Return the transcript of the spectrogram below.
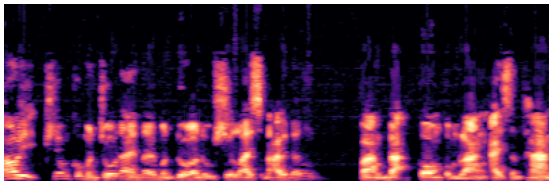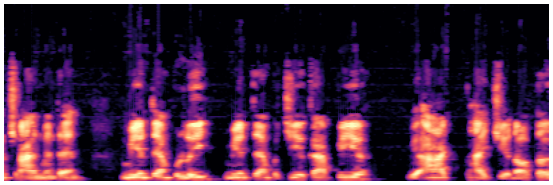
ហើយខ្ញុំក៏មិនយល់ដែរនៅមណ្ឌលអនុវិទ្យាល័យស្ដៅហ្នឹងបានដាក់កងកម្លាំងឯកសន្តានច្រើនមែនតើ មានទាំងប៉ូលីសមានទាំងប្រជាការពារវាអាចប្រហែលជាដល់ទៅ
